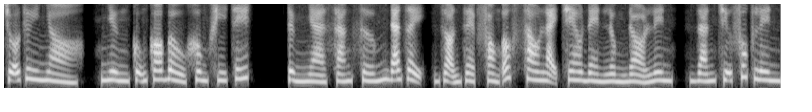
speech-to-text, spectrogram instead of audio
Chỗ tuy nhỏ, nhưng cũng có bầu không khí Tết. Từng nhà sáng sớm đã dậy, dọn dẹp phòng ốc sau lại treo đèn lồng đỏ lên, dán chữ phúc lên,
